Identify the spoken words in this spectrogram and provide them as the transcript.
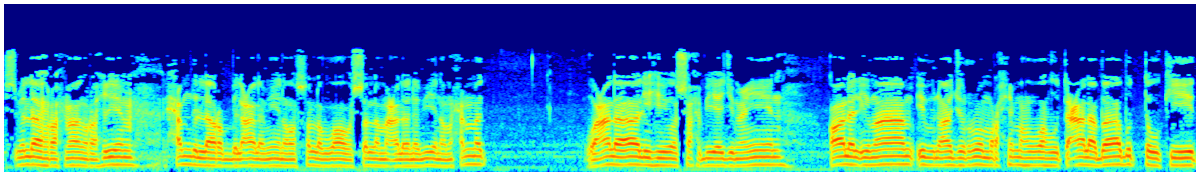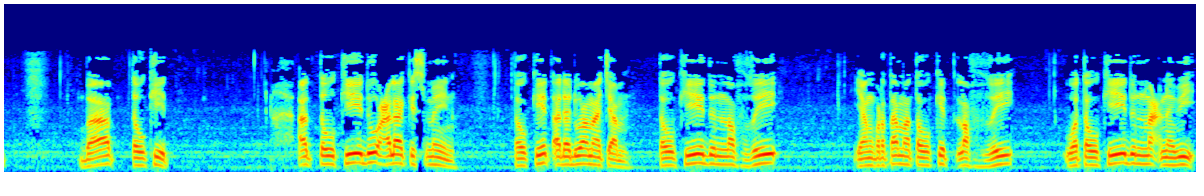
بسم الله الرحمن الرحيم الحمد لله رب العالمين وصلى الله وسلم على نبينا محمد وعلى آله وصحبه أجمعين قال الإمام ابن أجروم رحمه الله تعالى باب التوكيد باب توكيد التوكيد على قسمين توكيد ada dua macam. Taukidun lafzi yang pertama lafzi wa taukidun ma'nawi.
